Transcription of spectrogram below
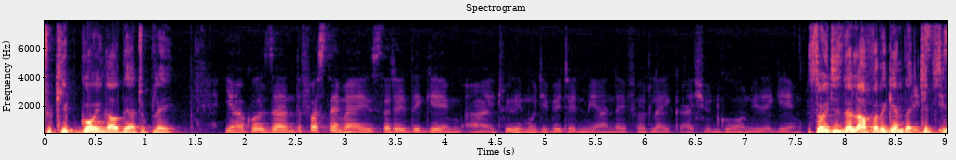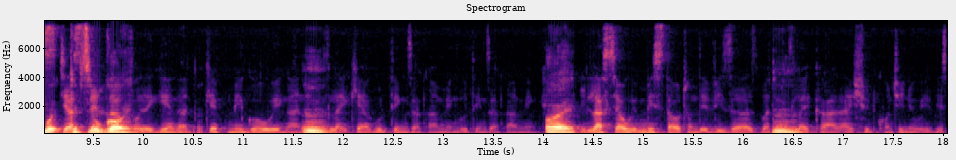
to keep going out there to play? Yeah, because uh, the first time I started the game, uh, it really motivated me, and I felt like I should go on with the game. So it is the love for the game that it's, keeps, it's keeps the you love going. for the game that kept me going, and I Mm. was like, yeah, good things are coming, good things are coming. All right. Last year we missed out on the visas, but I was Mm. like, uh, I should continue with this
